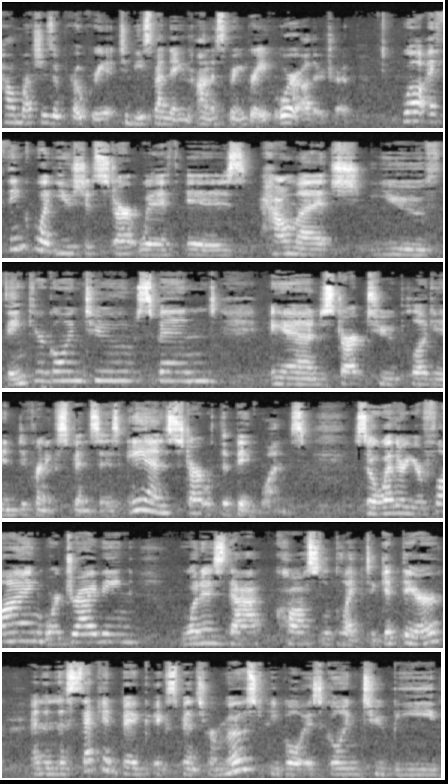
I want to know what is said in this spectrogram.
how much is appropriate to be spending on a spring break or other trip? Well, I think what you should start with is how much you think you're going to spend and start to plug in different expenses and start with the big ones. So, whether you're flying or driving, what does that cost look like to get there? And then the second big expense for most people is going to be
